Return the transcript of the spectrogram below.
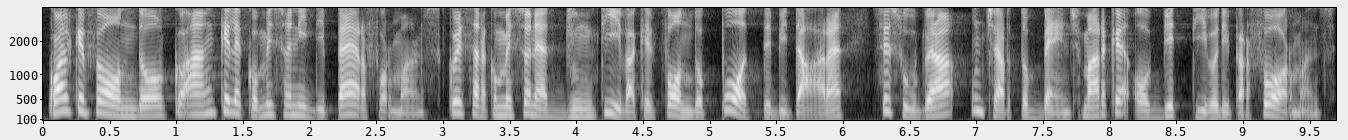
Qualche fondo ha anche le commissioni di performance. Questa è una commissione aggiuntiva che il fondo può addebitare se supera un certo benchmark o obiettivo di performance.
